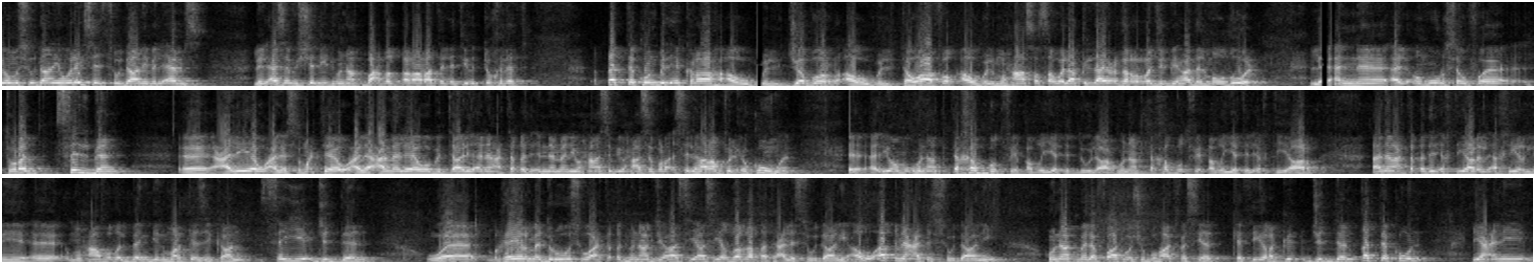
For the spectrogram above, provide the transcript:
اليوم السوداني هو ليس السوداني بالأمس للأسف الشديد هناك بعض القرارات التي اتخذت قد تكون بالإكراه أو بالجبر أو بالتوافق أو بالمحاصصة ولكن لا يعذر الرجل بهذا الموضوع لأن الأمور سوف ترد سلبا آه، عليه وعلى سمعته وعلى عمله وبالتالي أنا أعتقد إن من يحاسب يحاسب رأس الهرم في الحكومة. آه، اليوم هناك تخبط في قضية الدولار، هناك تخبط في قضية الاختيار. أنا أعتقد الاختيار الأخير لمحافظ البنك المركزي كان سيء جدا وغير مدروس وأعتقد هناك جهات سياسية ضغطت على السوداني أو أقنعت السوداني. هناك ملفات وشبهات فساد كثيرة جدا. قد تكون يعني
